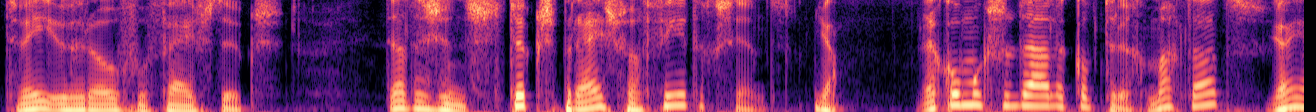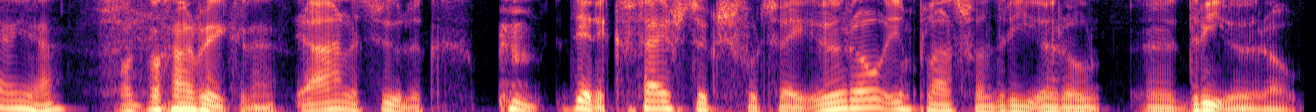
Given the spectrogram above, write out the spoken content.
2 euro voor vijf stuks. Dat is een stuksprijs van 40 cent. Ja. Daar kom ik zo dadelijk op terug. Mag dat? Ja, ja, ja. Want we gaan rekenen. Ja, natuurlijk. Dirk, vijf stuks voor 2 euro in plaats van 3 euro. eh 3 euro.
